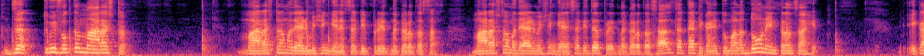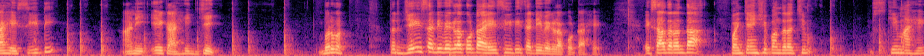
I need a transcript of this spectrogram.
जर तुम्ही फक्त महाराष्ट्र महाराष्ट्रामध्ये ॲडमिशन घेण्यासाठी प्रयत्न करत असाल महाराष्ट्रामध्ये ॲडमिशन घेण्यासाठी जर प्रयत्न करत असाल तर त्या ठिकाणी तुम्हाला दोन एंट्रन्स आहेत. एक आहे सीईटी आणि एक आहे जे बरोबर? तर जेई साठी वेगळा कोटा आहे सीईटी साठी वेगळा कोटा आहे. एक साधारणतः पंच्याऐंशी पंधराची स्कीम आहे.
